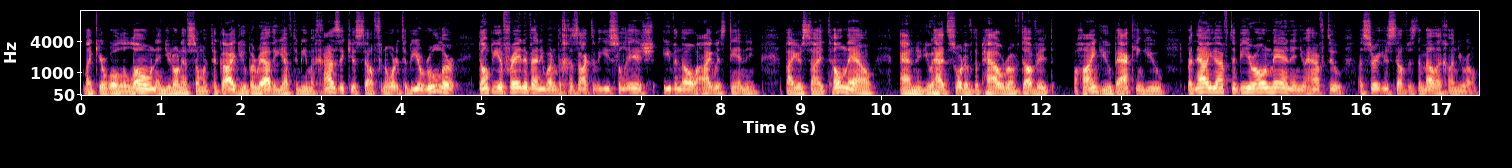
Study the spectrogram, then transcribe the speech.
like you're all alone and you don't have someone to guide you, but rather you have to be mechazik yourself in order to be a ruler. Don't be afraid of anyone. Even though I was standing by your side till now, and you had sort of the power of David behind you, backing you, but now you have to be your own man and you have to assert yourself as the melech on your own.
